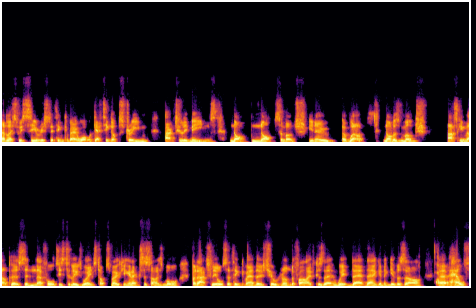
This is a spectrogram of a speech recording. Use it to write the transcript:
unless we seriously think about what getting upstream actually means. Not not so much, you know, uh, well, not as much asking that person in their 40s to lose weight, stop smoking, and exercise more, but actually also think about those children under five because they're they're they're going to give us our uh, health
